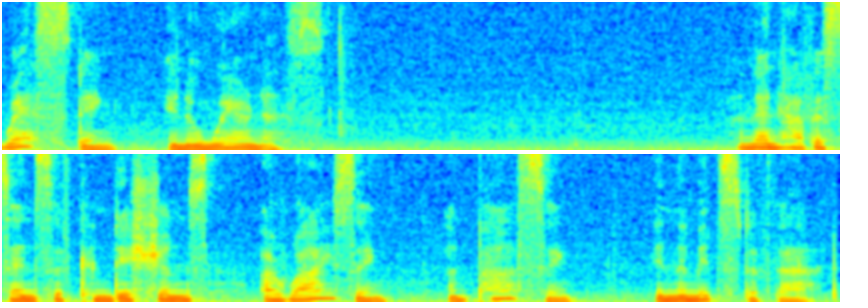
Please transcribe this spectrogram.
resting in awareness. And then have a sense of conditions arising and passing in the midst of that.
